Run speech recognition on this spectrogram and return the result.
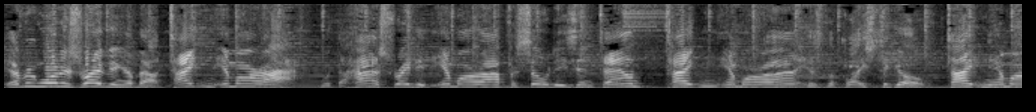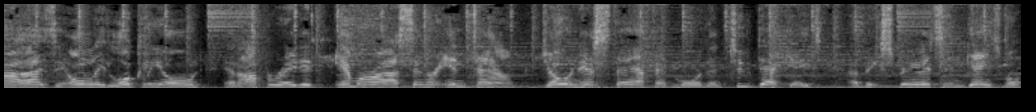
Everyone is raving about Titan MRI. With the highest rated MRI facilities in town, Titan MRI is the place to go. Titan MRI is the only locally owned and operated MRI center in town. Joe and his staff have more than two decades of experience in Gainesville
